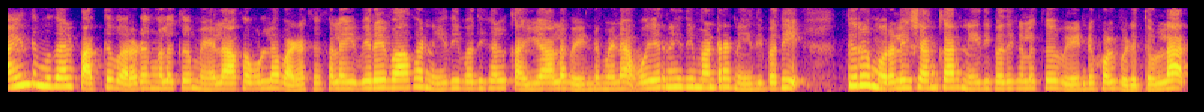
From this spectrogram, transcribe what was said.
ஐந்து முதல் பத்து வருடங்களுக்கு மேலாக உள்ள வழக்குகளை விரைவாக நீதிபதிகள் கையாள வேண்டுமென உயர்நீதிமன்ற நீதிபதி திரு முரளிசங்கர் நீதிபதிகளுக்கு வேண்டுகோள் விடுத்துள்ளார்.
